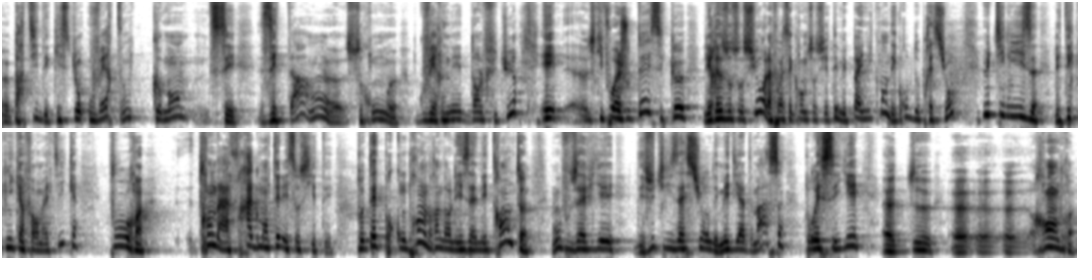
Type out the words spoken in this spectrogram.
euh, partie des questions ouvertes. Hein, comment ces États hein, seront euh, gouvernés dans le futur. Et euh, ce qu'il faut ajouter, c'est que les réseaux sociaux, à la fois ces grandes sociétés, mais pas uniquement, des groupes de pression, utilisent les techniques informatiques pour tendre à fragmenter les sociétés. Peut-être pour comprendre, hein, dans les années 30, hein, vous aviez des utilisations des médias de masse pour essayer euh, de euh, euh, rendre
